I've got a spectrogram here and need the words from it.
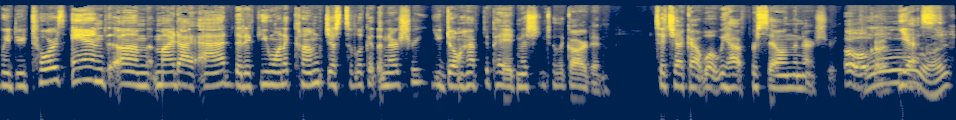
We do tours, and um, might I add that if you want to come just to look at the nursery, you don't have to pay admission to the garden to check out what we have for sale in the nursery. Oh, okay. Oh, Yes. right.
